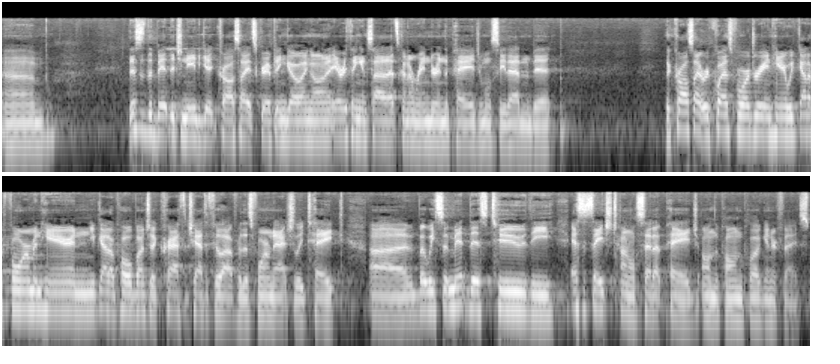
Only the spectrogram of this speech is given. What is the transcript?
Um, this is the bit that you need to get cross-site scripting going on. Everything inside of that's going to render in the page, and we'll see that in a bit. The cross-site request forgery in here, we've got a form in here, and you've got a whole bunch of crap that you have to fill out for this form to actually take. Uh, but we submit this to the SSH tunnel setup page on the Pwn plug interface.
